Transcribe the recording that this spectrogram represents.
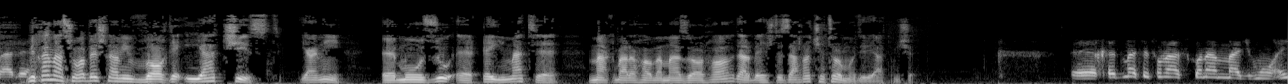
بله. می‌خوایم از شما بشنویم واقعیت چیست؟ یعنی موضوع قیمت مقبره ها و مزارها در بهشت زهرا چطور مدیریت میشه؟ خدمتتون از کنم مجموعه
